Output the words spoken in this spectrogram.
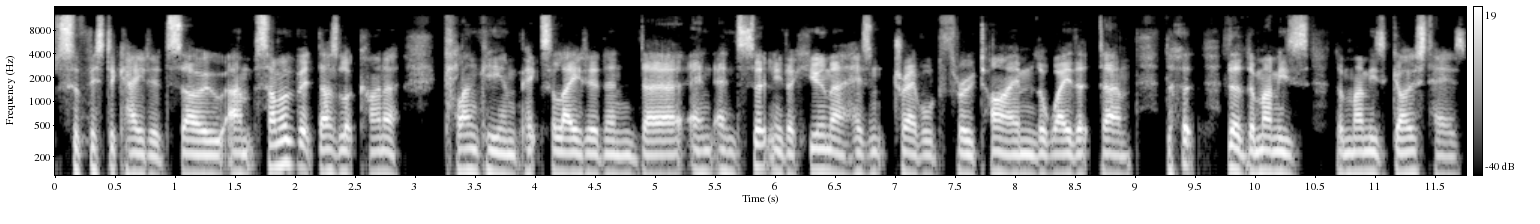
sophisticated. So um, some of it does look kind of clunky and pixelated, and uh, and and certainly the humor hasn't travelled through time the way that um, the, the the mummy's the mummy's ghost has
